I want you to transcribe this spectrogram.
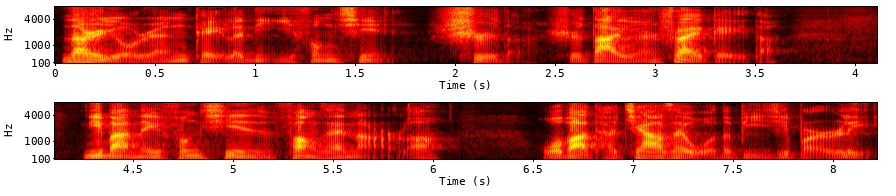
那儿有人给了你一封信，是的，是大元帅给的。你把那封信放在哪儿了？我把它夹在我的笔记本里。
